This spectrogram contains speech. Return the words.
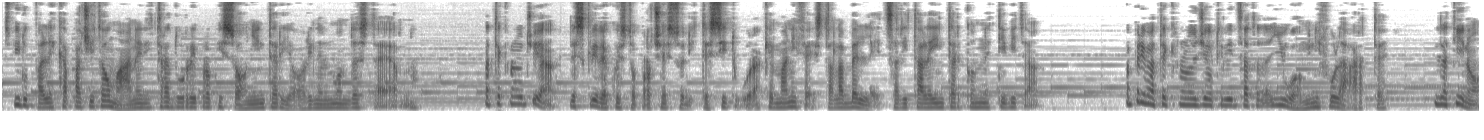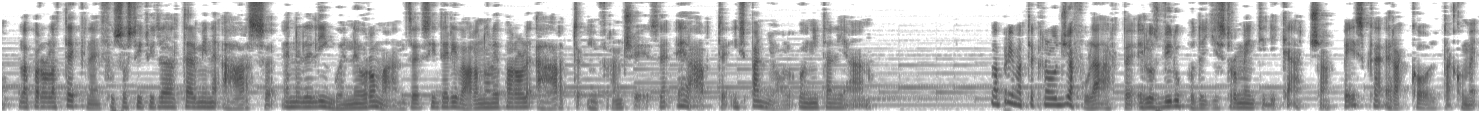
sviluppa le capacità umane di tradurre i propri sogni interiori nel mondo esterno. La tecnologia descrive questo processo di tessitura che manifesta la bellezza di tale interconnettività. La prima tecnologia utilizzata dagli uomini fu l'arte, in latino la parola tecne fu sostituita dal termine ars e nelle lingue neuromanze si derivarono le parole art in francese e arte in spagnolo o in italiano. La prima tecnologia fu l'arte e lo sviluppo degli strumenti di caccia, pesca e raccolta come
